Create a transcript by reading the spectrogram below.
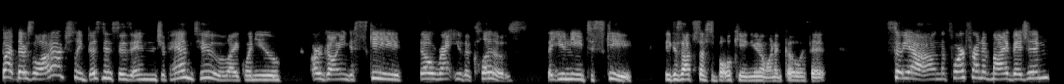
But there's a lot of actually businesses in Japan too. Like when you are going to ski, they'll rent you the clothes that you need to ski because that stuff's bulky and you don't want to go with it. So yeah, on the forefront of my vision,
